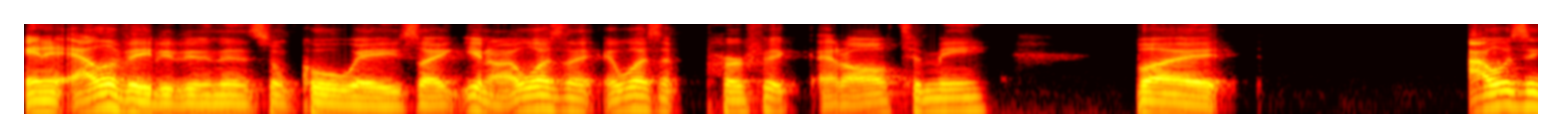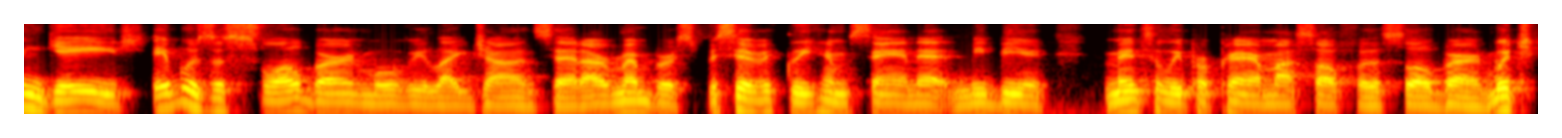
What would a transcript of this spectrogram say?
and it elevated it in some cool ways. Like you know, it wasn't it wasn't perfect at all to me, but I was engaged. It was a slow burn movie, like John said. I remember specifically him saying that, and me being mentally preparing myself for the slow burn, which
